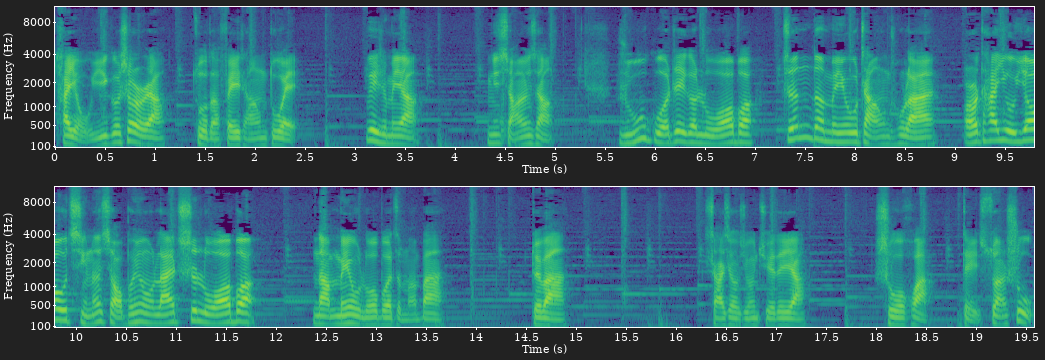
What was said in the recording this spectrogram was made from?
他有一个事儿呀，做的非常对。为什么呀？你想一想，如果这个萝卜真的没有长出来，而他又邀请了小朋友来吃萝卜，那没有萝卜怎么办？对吧？傻小熊觉得呀，说话得算数。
